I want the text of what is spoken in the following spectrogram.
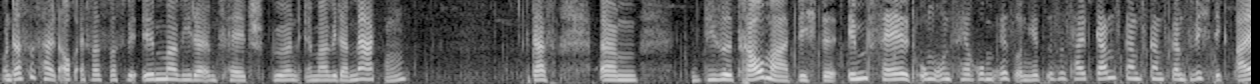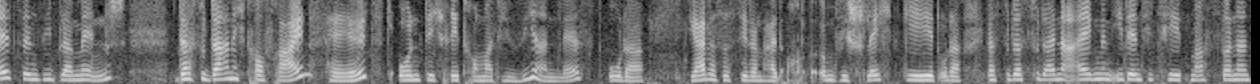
Und das ist halt auch etwas, was wir immer wieder im Feld spüren, immer wieder merken, dass ähm, diese Traumadichte im Feld um uns herum ist. Und jetzt ist es halt ganz, ganz, ganz, ganz wichtig als sensibler Mensch, dass du da nicht drauf reinfällst und dich retraumatisieren lässt oder ja, dass es dir dann halt auch irgendwie schlecht geht oder dass du das zu deiner eigenen Identität machst, sondern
